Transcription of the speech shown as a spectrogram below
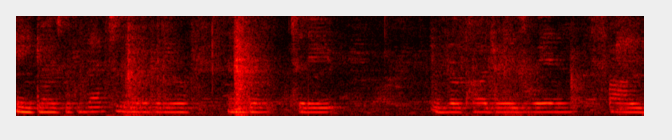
Hey guys, welcome back to another video. And today, the Padres win five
